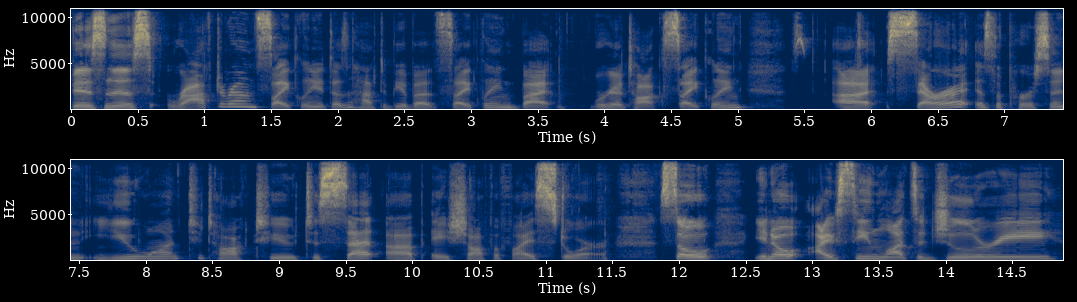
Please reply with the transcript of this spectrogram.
business wrapped around cycling, it doesn't have to be about cycling, but we're going to talk cycling. Uh, Sarah is the person you want to talk to to set up a Shopify store. So, you know, I've seen lots of jewelry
